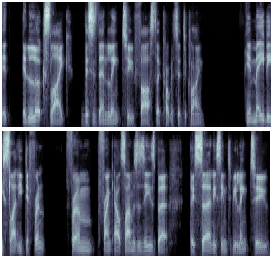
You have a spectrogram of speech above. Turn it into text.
It it looks like this is then linked to faster cognitive decline. It may be slightly different from frank Alzheimer's disease, but they certainly seem to be linked to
